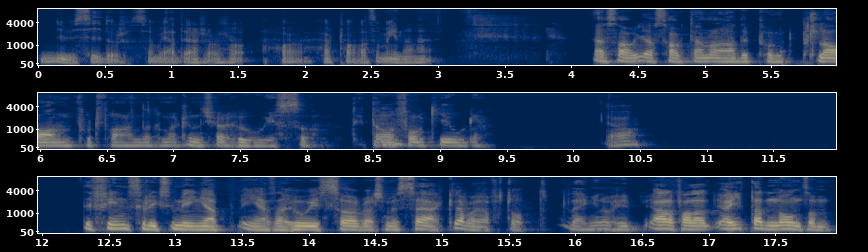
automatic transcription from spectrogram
nu-sidor som vi aldrig har, har hört talas om innan här. Jag, sak, jag saknar när man hade punkt plan fortfarande. När man kunde köra Whois och titta Mm. vad folk gjorde. Ja, Det finns ju liksom inga, inga så här Whois-servrar som är säkra vad jag har förstått längre. I alla fall, jag hittade någon som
